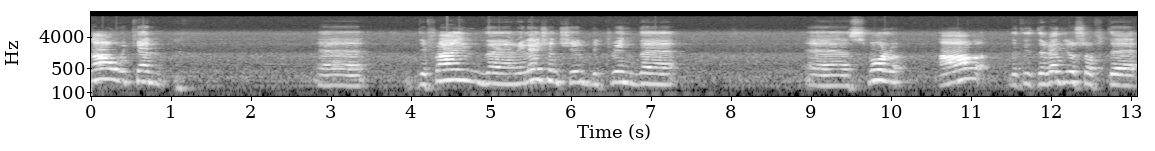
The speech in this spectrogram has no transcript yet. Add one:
now we can uh, define the relationship between the uh, small r that is the radius of the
